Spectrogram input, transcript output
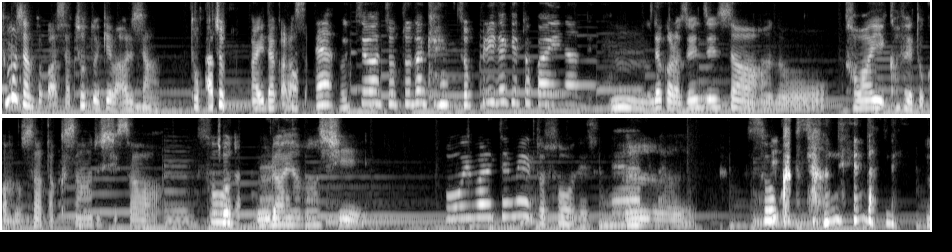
ともちゃんとかはさちょっと行けばあるじゃん。とあちょっと都会だからさ。そうね。うちはちょっとだけ ちょっぴりだけ都会なんうでね、ん。だから全然さあの可愛いカフェとかもさたくさんあるしさちょっと羨ましい、そう言われてみるとそうですね、うん。そうか残念だね、う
